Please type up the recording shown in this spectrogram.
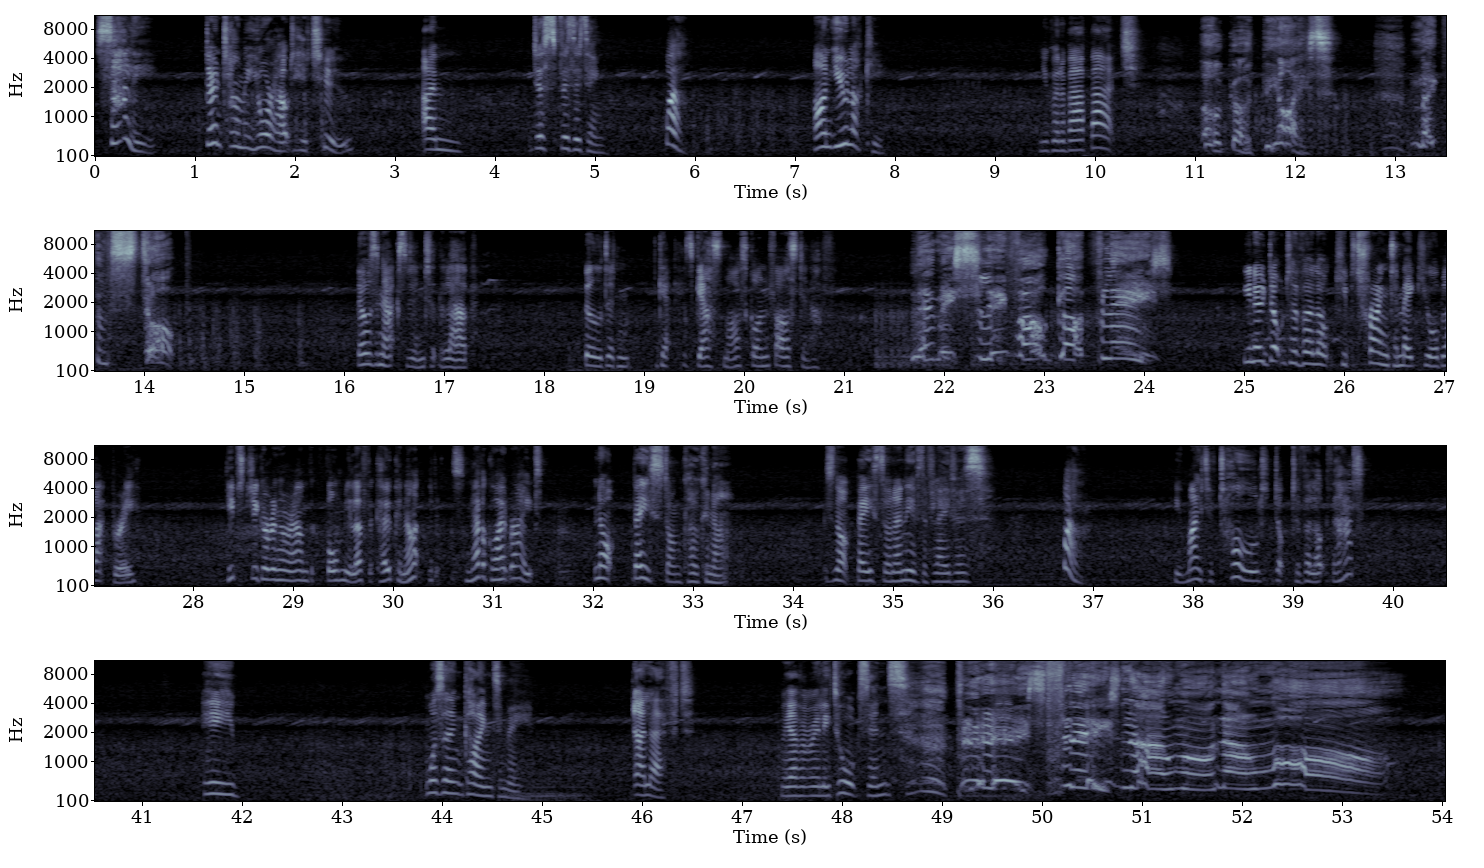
Sally! Don't tell me you're out here too. I'm just visiting. Well, aren't you lucky? You got a bad batch. Oh god, the eyes! Make them stop! There was an accident at the lab. Bill didn't get his gas mask on fast enough. Let me sleep, oh god, please! You know, Dr. Verloc keeps trying to make your blackberry. Keeps jiggering around the formula for coconut, but it's never quite right. Not based on coconut. It's not based on any of the flavours. Well, you might have told Dr. Verloc that. He wasn't kind to me. I left. We haven't really talked since. Please, please, no more, no more!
